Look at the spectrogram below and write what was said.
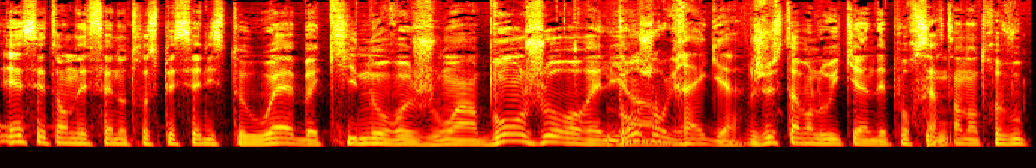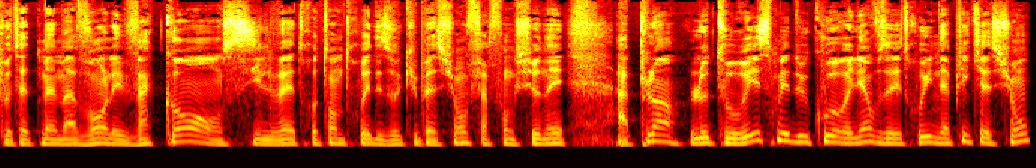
Et c'est en effet notre spécialiste web qui nous rejoint. Bonjour Aurélien. Bonjour Greg. Juste avant le week-end et pour certains d'entre vous, peut-être même avant les vacances, il va être temps de trouver des occupations, faire fonctionner à plein le tourisme. Et du coup, Aurélien, vous avez trouvé une application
